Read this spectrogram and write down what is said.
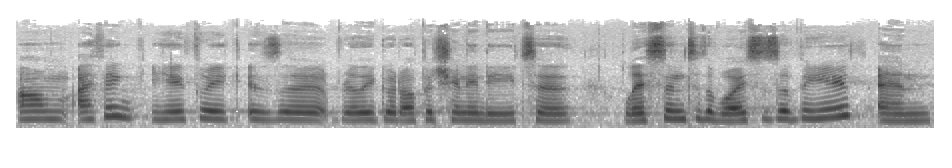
Um, I think Youth Week is a really good opportunity to listen to the voices of the youth and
